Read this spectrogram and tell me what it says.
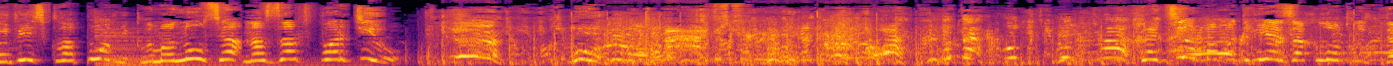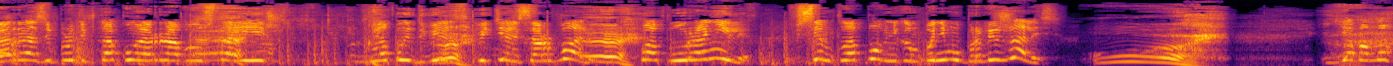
И весь клоповник ломанулся назад в квартиру. Хотел папа дверь захлопнуть, да разве против такой арабы устоишь? Клопы дверь с петель сорвали, папу уронили, всем клоповникам по нему пробежались. Ой, Я помог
